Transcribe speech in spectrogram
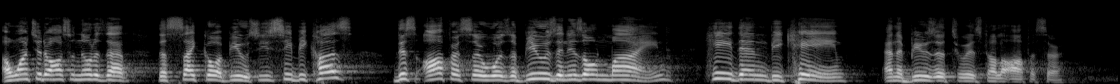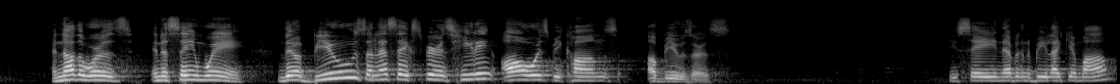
I want you to also notice that the psycho abuse. You see, because this officer was abused in his own mind, he then became an abuser to his fellow officer. In other words, in the same way, the abused, unless they experience healing, always becomes abusers. You say you're never going to be like your mom?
